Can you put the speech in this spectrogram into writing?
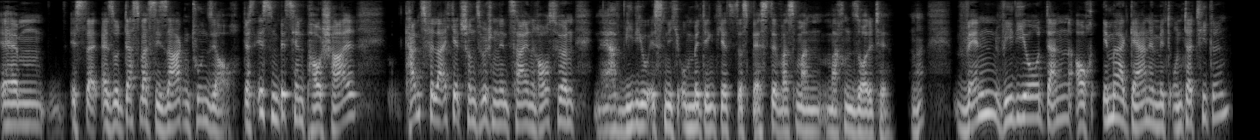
ähm, ist also das, was sie sagen, tun sie auch. Das ist ein bisschen pauschal kannst vielleicht jetzt schon zwischen den Zeilen raushören, naja, Video ist nicht unbedingt jetzt das Beste, was man machen sollte. Ne? Wenn Video, dann auch immer gerne mit Untertiteln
